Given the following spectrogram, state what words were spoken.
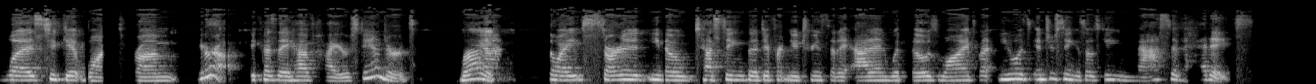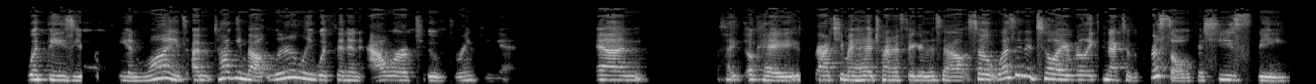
was to get wines from Europe because they have higher standards. Right. And so I started, you know, testing the different nutrients that I add in with those wines. But you know what's interesting is I was getting massive headaches with these European wines. I'm talking about literally within an hour or two of drinking it. And was like, okay, scratching my head trying to figure this out. So it wasn't until I really connected with Crystal because she's the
